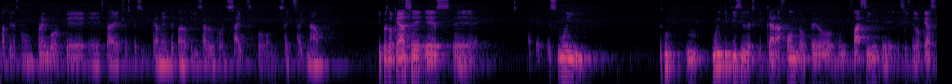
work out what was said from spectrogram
más bien es como un framework que eh, está hecho específicamente para utilizarlo con Site o Site, Site Now. Y pues lo que hace es, eh, es, muy, es muy, difícil de explicar a fondo, pero muy fácil de decirte lo que hace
